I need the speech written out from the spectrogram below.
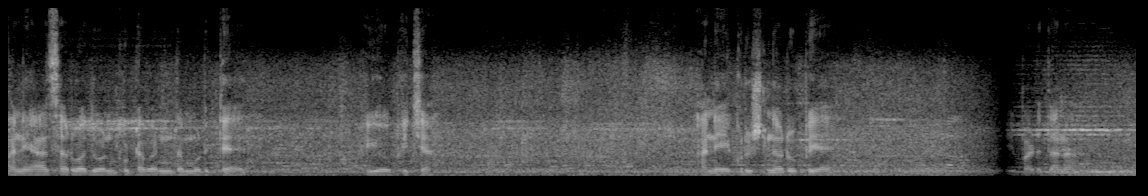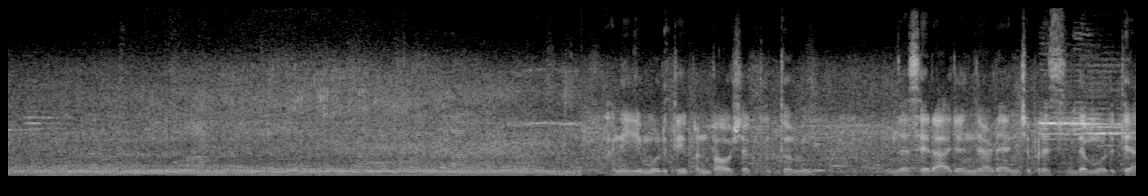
आणि ह्या सर्व दोन फुटापर्यंत मूर्त्या आहेत पी ओ पीच्या आणि एक कृष्णरूपी आहे. पडताना. आणि ही मूर्ती पण पाहू शकता तुम्ही. जसे राजन झाडे यांची प्रसिद्ध मूर्त्या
